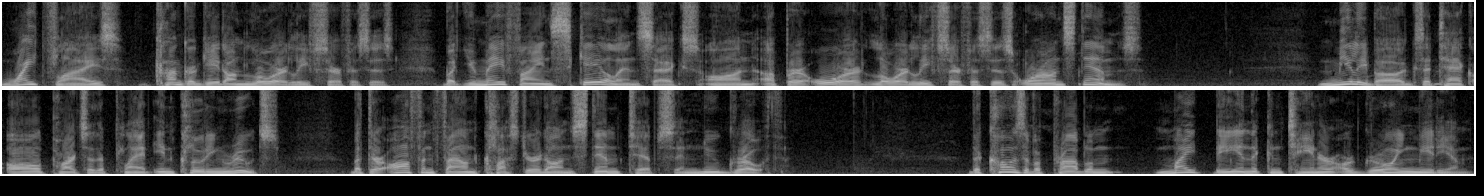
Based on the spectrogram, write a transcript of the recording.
Whiteflies congregate on lower leaf surfaces, but you may find scale insects on upper or lower leaf surfaces or on stems. Mealybugs attack all parts of the plant, including roots, but they're often found clustered on stem tips and new growth. The cause of a problem might be in the container or growing medium,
